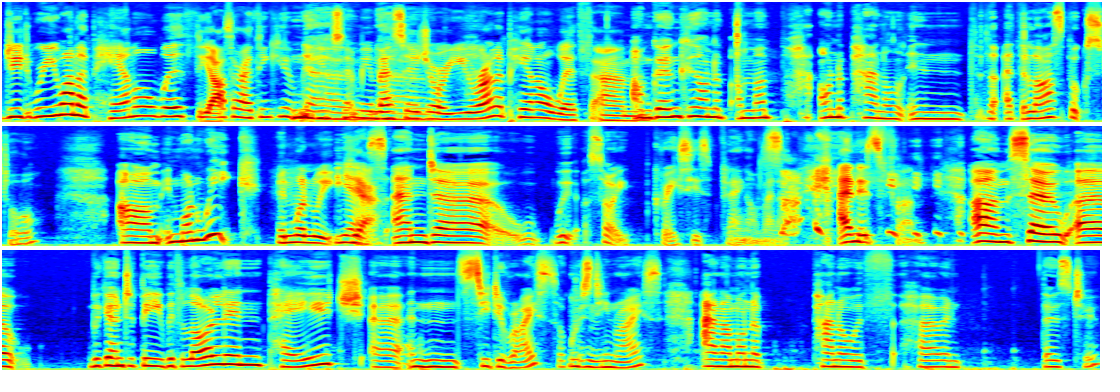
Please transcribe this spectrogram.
did were you on a panel with the author? I think you, No, you sent me a message, or you were on a panel with. Um, I'm going on a, I'm a, on a panel in the, at the last bookstore um, in one week. in one week. Yes, Yeah. and uh, we sorry, Gracie's playing on my lap, and it's fun. um, so uh, we're going to be with Laurelin Paige uh, and C.D. Reiss or Mm-hmm. Christine Reiss, and I'm on a panel with her and those 2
